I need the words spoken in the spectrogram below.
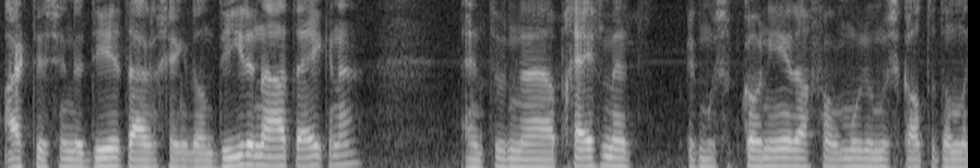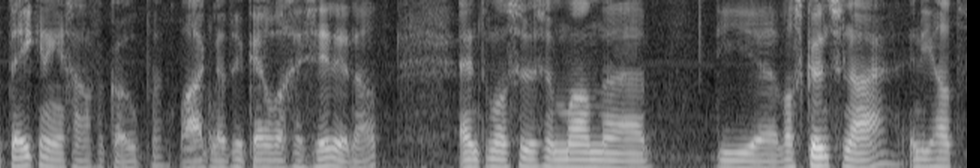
Artis in de dierentuin en ging ik dan dieren natekenen. En toen eh, op een gegeven moment, ik moest op Koninginnedag van mijn moeder, moest ik altijd dan mijn tekeningen gaan verkopen. Waar ik natuurlijk helemaal geen zin in had. En toen was er dus een man, eh, die eh, was kunstenaar. En die had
